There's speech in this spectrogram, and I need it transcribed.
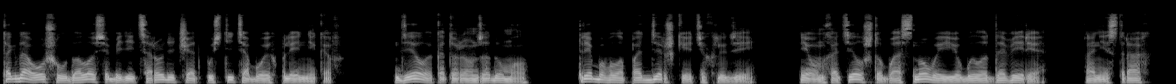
Тогда Ошу удалось убедить сородича отпустить обоих пленников. Дело, которое он задумал, требовало поддержки этих людей, и он хотел, чтобы основой ее было доверие, а не страх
